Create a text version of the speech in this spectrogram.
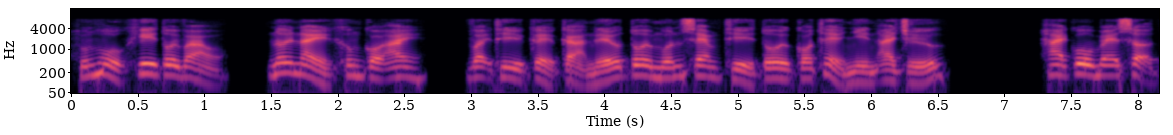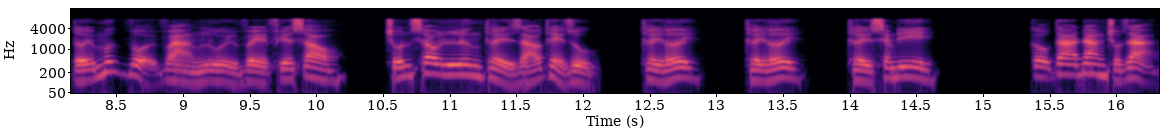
Huống hồ khi tôi vào, nơi này không có ai, vậy thì kể cả nếu tôi muốn xem thì tôi có thể nhìn ai chứ? Hai cô bé sợ tới mức vội vàng lùi về phía sau, trốn sau lưng thầy giáo thể dục, thầy ơi thầy ơi, thầy xem đi. Cậu ta đang trột dạ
